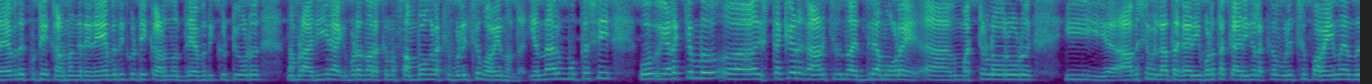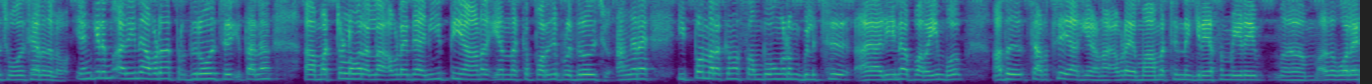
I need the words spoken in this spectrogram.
രേവതിക്കുട്ടിയെ കാണുന്നത്. അങ്ങനെ രേവതിക്കുട്ടിയെ കാണുന്നുണ്ട് രേവതിക്കുട്ടിയോട് നമ്മുടെ അരീന ഇവിടെ നടക്കുന്ന സംഭവങ്ങളൊക്കെ വിളിച്ച് പറയുന്നുണ്ട്. എന്നാലും മുത്തശ്ശി ഇടയ്ക്കൊന്ന് ഇഷ്ടക്കേട് കാണിച്ചിരുന്നു. എന്തിനാ മോളെ മറ്റുള്ളവരോട് ഈ ആവശ്യമില്ലാത്ത കാര്യം ഇവിടുത്തെ കാര്യങ്ങളൊക്കെ വിളിച്ച് പറയുന്നതെന്ന് ചോദിച്ചായിരുന്നല്ലോ. എങ്കിലും അലീന അവിടെ പ്രതിരോധിച്ച് തന്നെ മറ്റുള്ളവരല്ല അവൾ എന്റെ അനീതിയാണ് എന്നൊക്കെ പറഞ്ഞ് പ്രതിരോധിച്ചു. അങ്ങനെ ഇപ്പം നടക്കുന്ന സംഭവങ്ങളും വിളിച്ച് അലീന പറയുമ്പോൾ അത് ചർച്ചയാകുകയാണ്. അവിടെ മാമച്ചന്റെയും ഗ്രേസമ്മയുടെയും അതുപോലെ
